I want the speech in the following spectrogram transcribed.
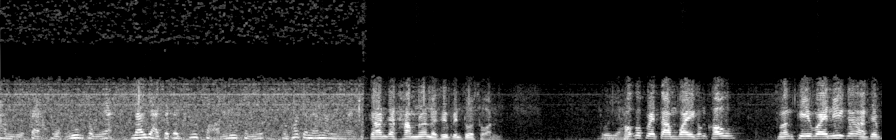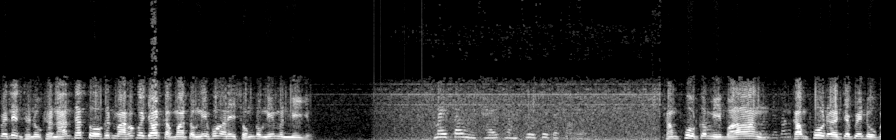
ธรรมอยู่แต่ห่วงลูกตรงเนี้ย แล้วอยากจะเป็นผู้สอนลูกคนนี้หลวงพ่อจะแนะนำยังไงคะการกระทำนั่นแหละคือเป็นตัวสอนตัวอย่างเขาก็ไปตามวัยของเขา บางทีวัยนี้ก็อาจจะไปเล่นสนุกสนาน ถ้าโตขึ้นมาเขาก็ย้อนกลับมาตรงนี้เพราะอันนี้สงส์ตรงนี้มันมีอยู่ ไม่ต้องใช้คำพูดที่จะสอนหรอกคำพูดก็มีบ้างคำพูดเออจะไปดุไป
